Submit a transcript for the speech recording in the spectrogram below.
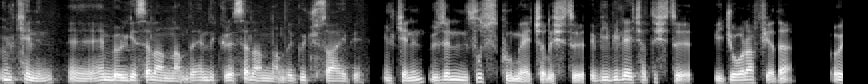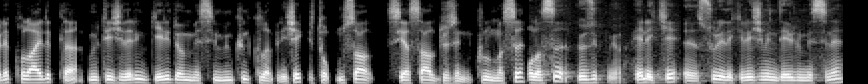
ülkenin e, hem bölgesel anlamda hem de küresel anlamda güç sahibi ülkenin üzerine nüfus kurmaya çalıştığı ve birbirleriyle çatıştığı bir coğrafyada öyle kolaylıkla mültecilerin geri dönmesini mümkün kılabilecek bir toplumsal siyasal düzenin kurulması olası gözükmüyor. Hele ki e, Suriye'deki rejimin devrilmesine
